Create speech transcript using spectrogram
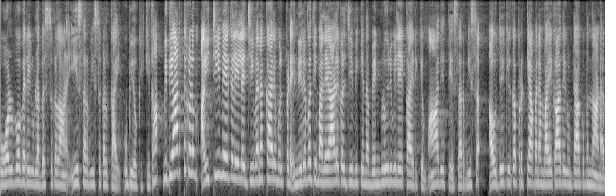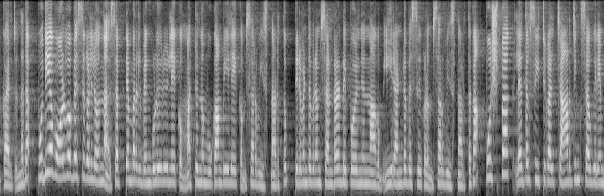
വോൾവോ വരെയുള്ള ബസ്സുകളാണ് ഈ സർവീസുകൾക്കായി ഉപയോഗിക്കുക. വിദ്യാർത്ഥികളും ഐ ടി മേഖലയിലെ ജീവനക്കാരും ഉൾപ്പെടെ നിരവധി മലയാളികൾ ജീവിക്കുന്ന ബംഗളൂരുവിലേക്കായിരിക്കും ആദ്യത്തെ സർവീസ്. ഔദ്യോഗിക പ്രഖ്യാപനം വൈകാതെ ഉണ്ടാകുമെന്നാണ് കരുതുന്നത്. പുതിയ വോൾവോ ബസ്സുകളിൽ ഒന്ന് സെപ്റ്റംബറിൽ ബംഗളൂരുവിലേക്കും മറ്റൊന്ന് മൂകാംബിയിലേക്കും സർവീസ് നടത്തും. തിരുവനന്തപുരം സെൻട്രൽ ഡിപ്പോയിൽ നിന്നാകും ഈ രണ്ട് ബസ്സുകളും സർവീസ് നടത്തുക. പുഷ് ബാക്ക് ലെതർ സീറ്റുകൾ ചാർജിംഗ് സൗകര്യം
